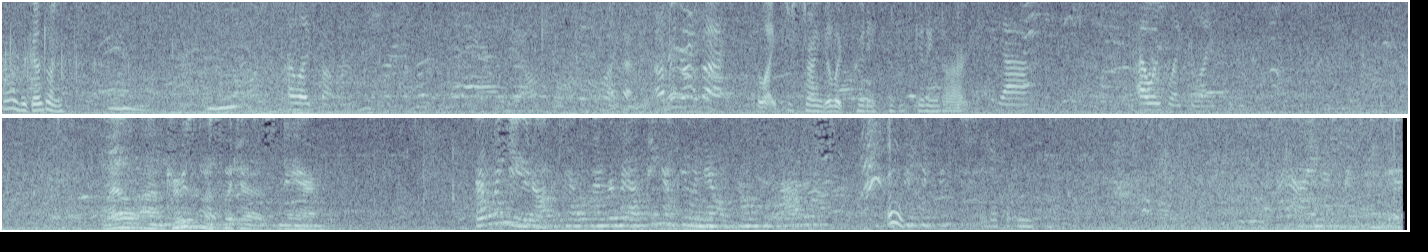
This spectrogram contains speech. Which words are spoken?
That was a good one. Mm -hmm. I like that one. I like that. I'll be right back. The lights are starting to look pretty because it's getting dark. Yeah. I always like the lights. Well, um, Drew's going to switch out a snare. I would do an acapella number, but I think I'm coming down with tonsillitis. Ooh.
